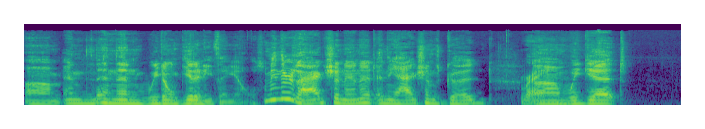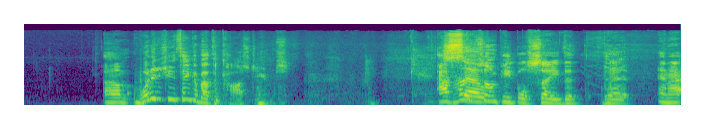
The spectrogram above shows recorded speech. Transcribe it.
Um, and and then we don't get anything else. I mean, there's action in it, and the action's good. Right. Um, we get. Um, what did you think about the costumes? I've heard some people say that that, and I,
